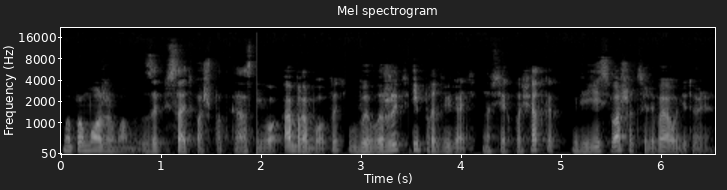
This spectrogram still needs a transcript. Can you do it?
мы поможем вам записать ваш подкаст, его обработать, выложить и продвигать на всех площадках, где есть ваша целевая аудитория.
